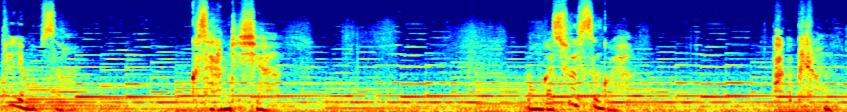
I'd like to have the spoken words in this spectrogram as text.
틀림없어. 그 사람 짓이야. 뭔가 술을 쓴 거야. 박필홍.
